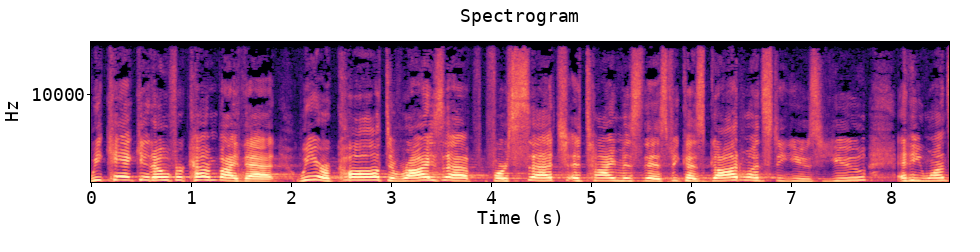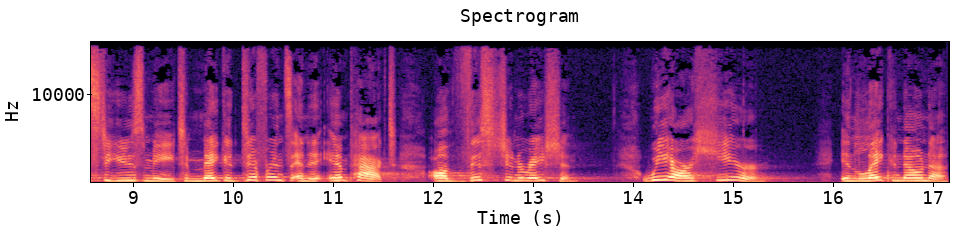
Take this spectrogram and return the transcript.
We can't get overcome by that. We are called to rise up for such a time as this because God wants to use you and He wants to use me to make a difference and an impact on this generation. We are here in Lake Nona,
